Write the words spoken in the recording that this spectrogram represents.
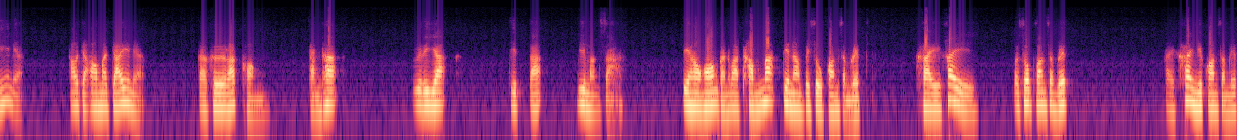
นี้เนี่ยเราจะเอามาใจเนี่ย ก็คือรักของ ฉันทะ วิริยะ จิตตะ วิมังสา ที่เราห้องกันว่าธรรมะที่นำไปสู่ความสำเร็จ ใครใครประสบความสำเร็จ ใครใครมีความสำเร็จ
